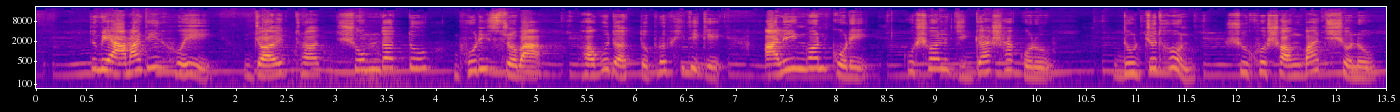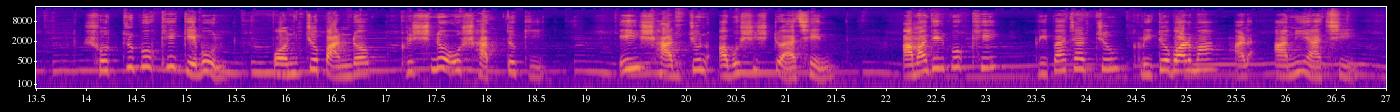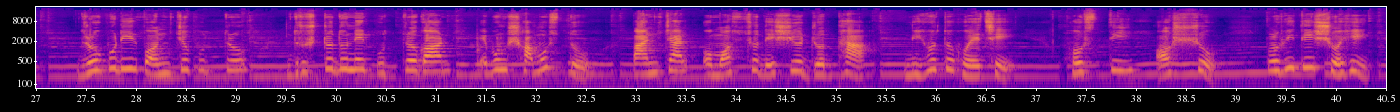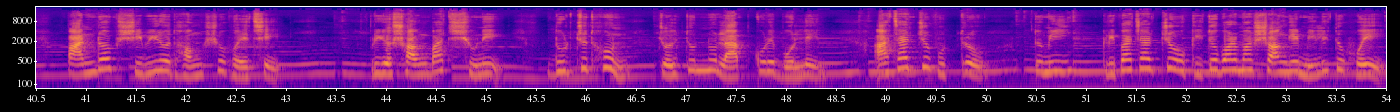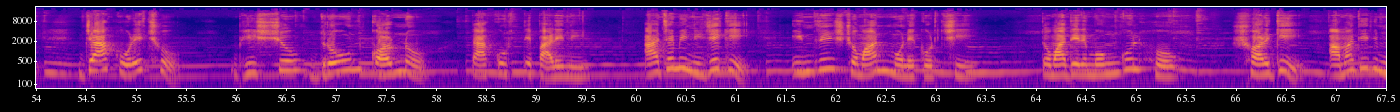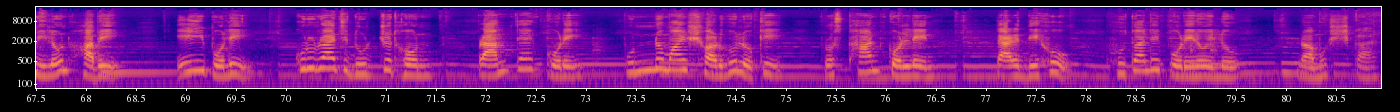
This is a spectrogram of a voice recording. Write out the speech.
তুমি আমাদের হয়ে জয়ধ্রথ সোমদত্ত, ভূরিশ্রবা, ভগদত্ত প্রভৃতিকে আলিঙ্গন করে কুশল জিজ্ঞাসা করো। দুর্যোধন, সুখ সংবাদ শোনো। শত্রুপক্ষে কেবল পঞ্চ পাণ্ডব কৃষ্ণ ও সাপ্তকী। এই সাতজন অবশিষ্ট আছেন। আমাদের পক্ষে কৃপাচার্য, কৃতবর্মা আর আমি আছি। দ্রৌপদীর পঞ্চপুত্র ধৃষ্টদনের পুত্রগণ এবং সমস্ত পাঞ্চাল ও মৎস্য দেশীয় যোদ্ধা নিহত হয়েছে। হস্তি, অশ্ব প্রভৃতির সহিত পাণ্ডব শিবিরও ধ্বংস হয়েছে। প্রিয় সংবাদ শুনে দুর্যোধন চৈতন্য লাভ করে বললেন আচার্য পুত্র তুমি কৃপাচার্য ও কৃতবর্মার সঙ্গে মিলিত হয়ে যা করেছ, ভীষ্ম, দ্রোণ, কর্ণ, তা করতে পারেনি। আজ আমি নিজেকে ইন্দ্রের সমান মনে করছি। তোমাদের মঙ্গল হোক, স্বর্গে আমাদের মিলন হবে, এই বলে কুরুরাজ দুর্যোধন প্রাণত্যাগ করে পুণ্যময় স্বর্গলোকে প্রস্থান করলেন। তার দেহ ভূতলে পড়ে রইল। নমস্কার।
